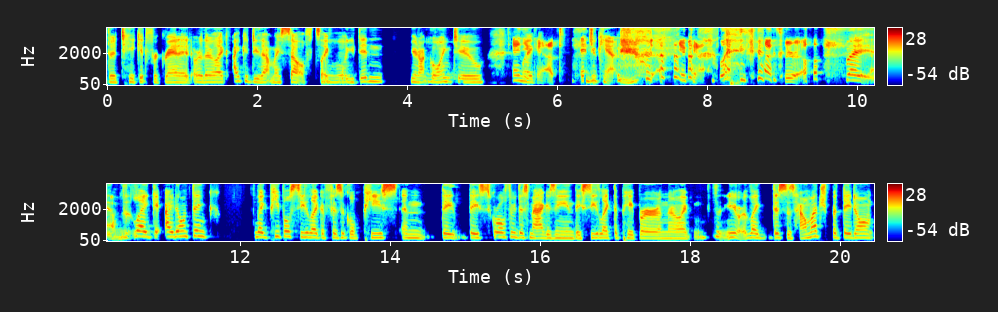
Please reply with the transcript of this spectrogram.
they take it for granted or they're like i could do that myself it's like well Mhm. you didn't you're not going Mhm. to And Like- you can't. and you can't Yeah, you can't. like Let's real. but Yeah. like i don't think like people see like a physical piece and they they scroll through this magazine they see like the paper and they're like you're like this is how much but they don't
